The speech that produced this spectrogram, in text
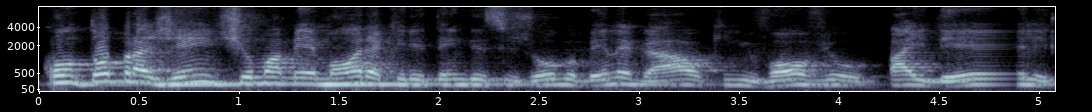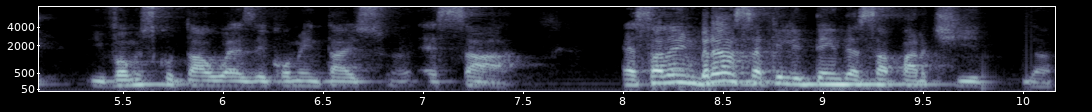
contou pra gente uma memória que ele tem desse jogo bem legal, que envolve o pai dele. E vamos escutar o Wesley comentar isso, essa, essa lembrança que ele tem dessa partida.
